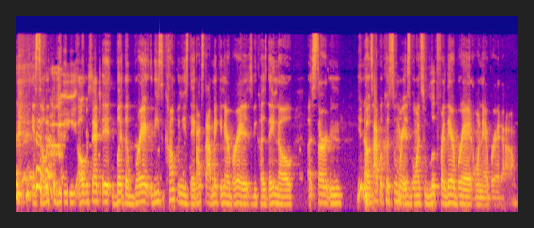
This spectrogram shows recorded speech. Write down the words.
And so it could be oversaturated. But the bread, these companies, they don't stop making their breads because they know a certain, you know, type of consumer is going to look for their bread on that bread aisle.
